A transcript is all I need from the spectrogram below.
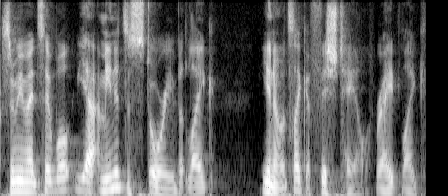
Some of you might say, well, yeah, I mean, it's a story, but like, you know, it's like a fish tale, right? Like,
